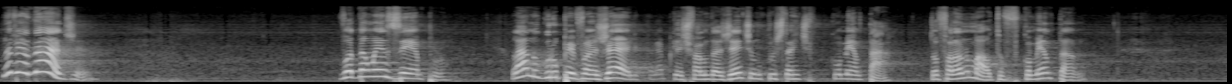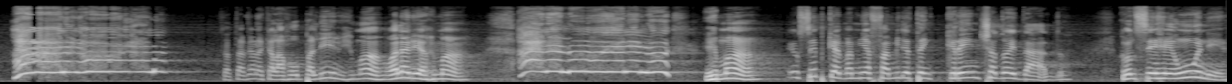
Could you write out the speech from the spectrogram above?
Não é verdade? Vou dar um exemplo. Lá no grupo evangélico, né, porque eles falam da gente, não custa a gente comentar. Estou falando mal, estou comentando. Aleluia, aleluia. Você está vendo aquela roupa ali, irmã? Olha ali, irmã. Aleluia, aleluia. Irmã, eu sei porque a minha família tem crente adoidado. Quando você reúne,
